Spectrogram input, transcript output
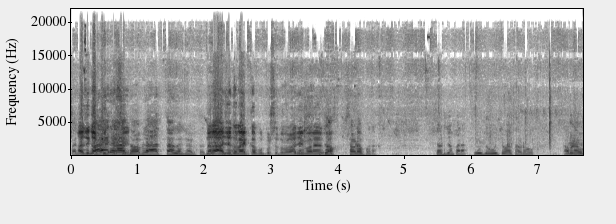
આજે કપૂર પડશે. બાબલા હાથ ના લગાડતા ના આજે તો લાઈટ કપૂર પડશે તમારે. આજે મારે જો સડો પરા. સડજો પરા. હું જોઉં છું આ સડો. આપણા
